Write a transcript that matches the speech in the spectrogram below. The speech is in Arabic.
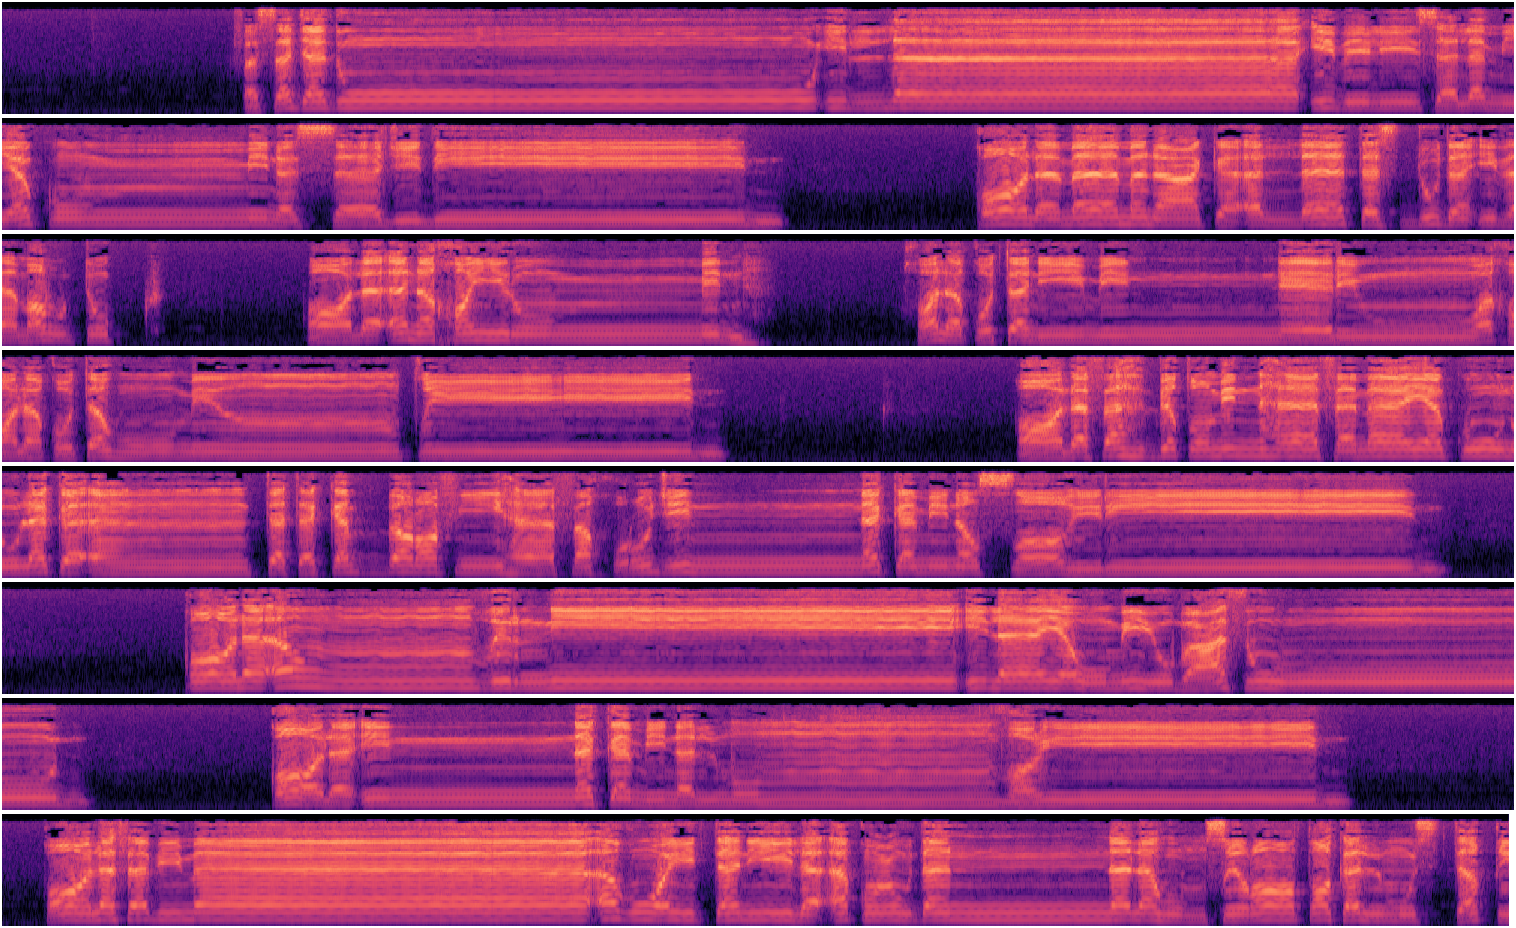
فسجدوا إلا إبليس لم يكن من الساجدين. قال ما منعك ألا تسجد إذا مرتك؟ قال أنا خير منه خلقتني من نار وخلقته من طين. قال فاهبط منها فما يكون لك أن تتكبر فيها فاخرج إنك من الصاغرين. قال أنظرني إلى يوم يبعثون. قال إنك من المنظرين. قال فبما أغويتني لأقعدن لهم صراطك المستقيم.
